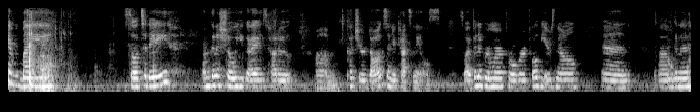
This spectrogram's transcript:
everybody. So today I'm gonna show you guys how to um, cut your dogs and your cat's nails. So I've been a groomer for over 12 years now and I'm gonna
